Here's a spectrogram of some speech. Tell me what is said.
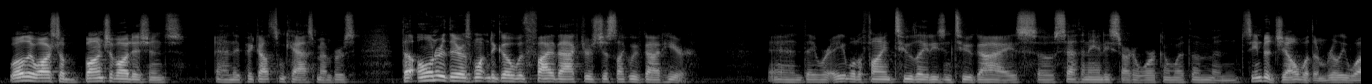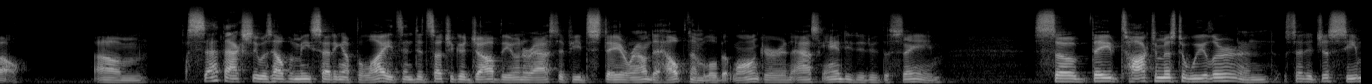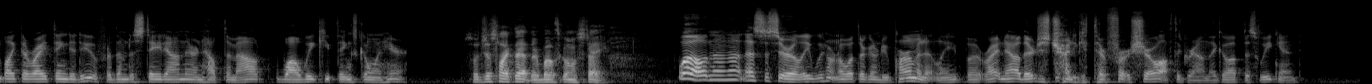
Well, they watched a bunch of auditions and they picked out some cast members. The owner there is wanting to go with five actors just like we've got here. And they were able to find two ladies and two guys, so Seth and Andy started working with them and seemed to gel with them really well. Um, Seth actually was helping me setting up the lights and did such a good job, the owner asked if he'd stay around to help them a little bit longer and asked Andy to do the same. So they talked to Mr. Wheeler and said it just seemed like the right thing to do for them to stay down there and help them out while we keep things going here. So just like that, they're both going to stay. Well, no, not necessarily. We don't know what they're going to do permanently, but right now they're just trying to get their first show off the ground. They go up this weekend.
